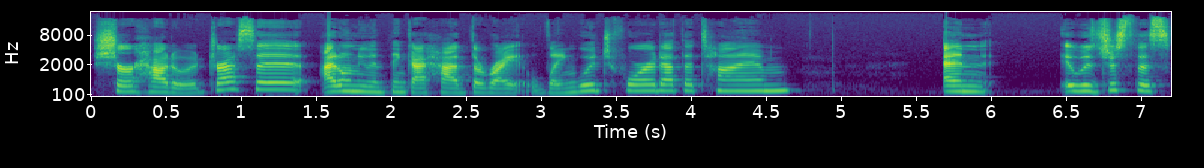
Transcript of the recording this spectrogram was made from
sure how to address it. I don't even think I had the right language for it at the time. And it was just this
